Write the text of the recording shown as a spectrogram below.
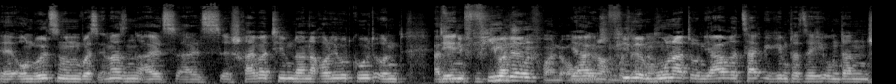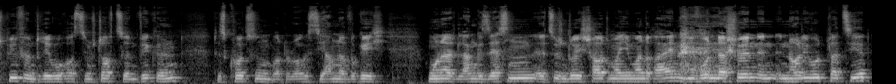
äh, Owen Wilson und Wes Anderson als, als äh, Schreiberteam dann nach Hollywood geholt und Also denen die- die waren viele, ja, genau, viele. Monate und Jahre Zeit gegeben tatsächlich, um dann ein Spielfilmdrehbuch aus dem Stoff zu entwickeln. Das Kurzfilm Bottle Rockets, die haben da wirklich monatelang gesessen. Äh, zwischendurch schaute mal jemand rein. Die wurden da schön in, in Hollywood platziert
